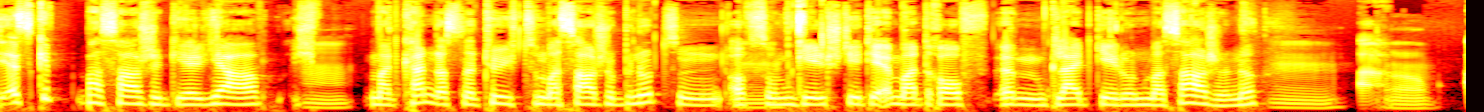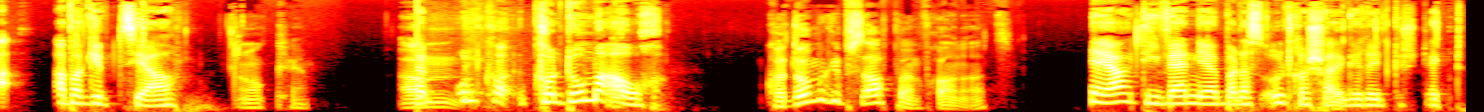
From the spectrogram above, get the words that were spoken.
Es gibt Massagegel, ja. Ich, Mhm. Man kann das natürlich zur Massage benutzen. Auf so einem Gel steht ja immer drauf ähm, Gleitgel und Massage, ne? Mhm. Ah. Ja, Aber gibt's ja. okay. Ähm, Ähm, und Ko Kondome auch. Kondome gibt es auch beim Frauenarzt. Ja, ja, die werden ja über das Ultraschallgerät gesteckt.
